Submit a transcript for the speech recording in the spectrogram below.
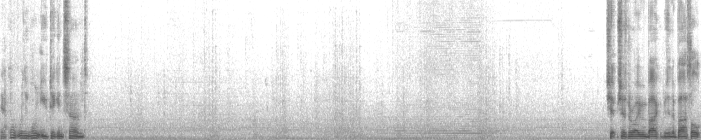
I really want you digging sand. Ship's just arriving back. It was in a battle.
